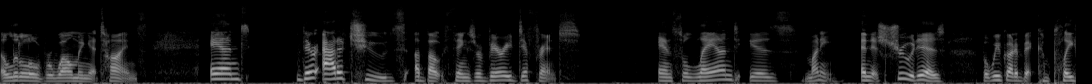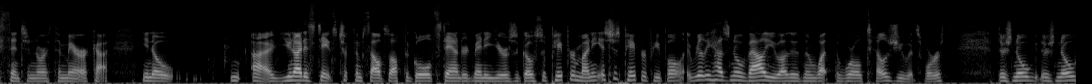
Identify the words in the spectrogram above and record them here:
a little overwhelming at times, and their attitudes about things are very different. And so land is money and it's true it is but we've got a bit complacent in north america. You know uh, united states took themselves off the gold standard many years ago so paper money it's just paper people. It really has no value other than what the world tells you it's worth. There's no there's no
